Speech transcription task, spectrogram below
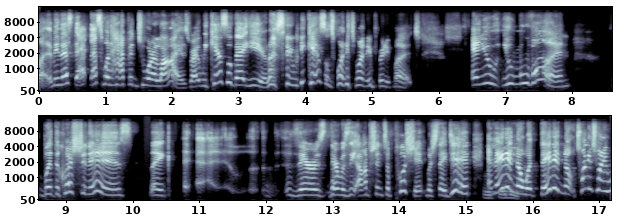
on. I mean that's that that's what happened to our lives right? We canceled that year. Let's say we canceled 2020 pretty much. And you you move on but the question is like uh, there's there was the option to push it which they did and they didn't know what they didn't know 2021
